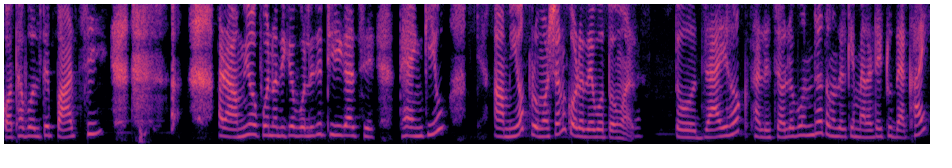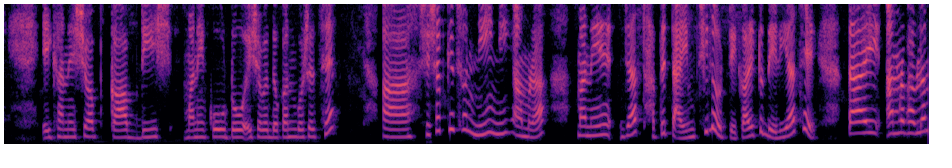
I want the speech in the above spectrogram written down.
কথা বলতে পারছি। আর আমিও অপর্ণাদিকে বলেছি, ঠিক আছে থ্যাংক ইউ আমিও প্রমোশন করে দেব তোমার। তো যাই হোক, তাহলে চলো বন্ধুরা, তোমাদেরকে মেলাটা একটু দেখাই। এইখানে সব কাপ ডিশ মানে কৌটো, এসবের দোকান বসেছে। সেসব কিছু নিইনি আমরা। মানে জাস্ট হাতে টাইম ছিল, টেকার একটু দেরি আছে, তাই আমরা ভাবলাম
